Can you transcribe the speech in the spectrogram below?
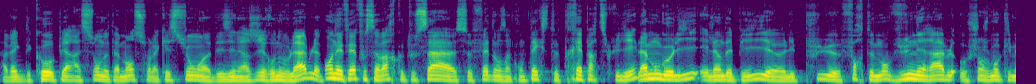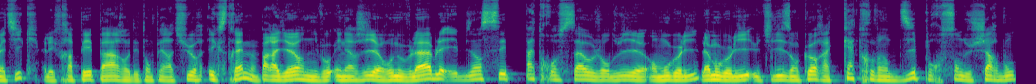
avec des coopérations notamment sur la question euh, des énergies renouvelables. En effet, il faut savoir que tout ça euh, se fait dans un contexte très particulier. La Mongolie est l'un des pays euh, les plus fortement vulnérables au changement climatique. Elle est frappée par des températures extrêmes. Par ailleurs, niveau énergie renouvelable, eh bien, c'est pas trop ça aujourd'hui en Mongolie. La Mongolie utilise encore à 90% du charbon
